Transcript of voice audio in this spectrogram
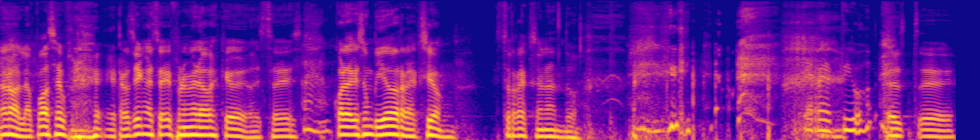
No, no, la puedo hacer recién es la primera vez que veo. Esto es, Ajá. recuerda que es un video de reacción. Estoy reaccionando. Qué reactivo. Este,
